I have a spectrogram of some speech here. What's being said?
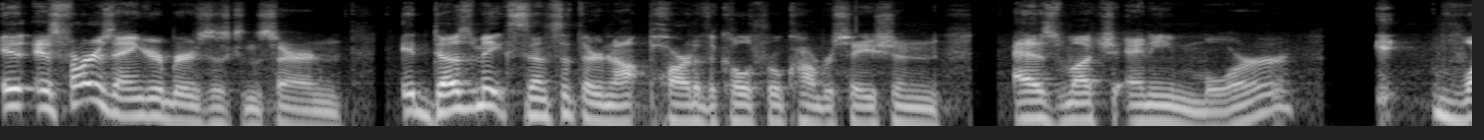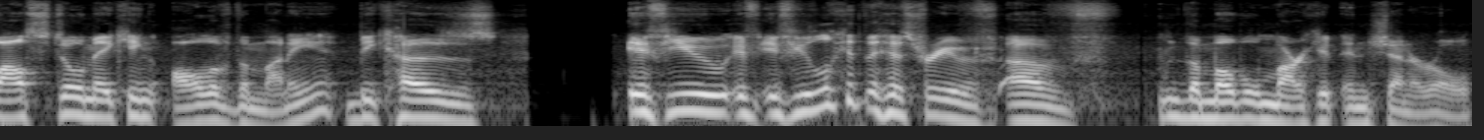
as far as Angry Birds is concerned, it does make sense that they're not part of the cultural conversation as much anymore, it, while still making all of the money. Because if you if, if you look at the history of of the mobile market in general,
